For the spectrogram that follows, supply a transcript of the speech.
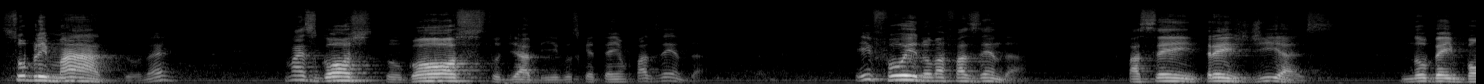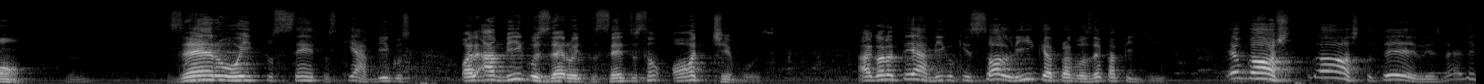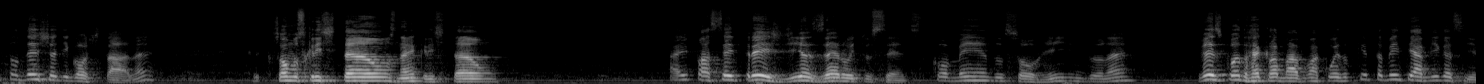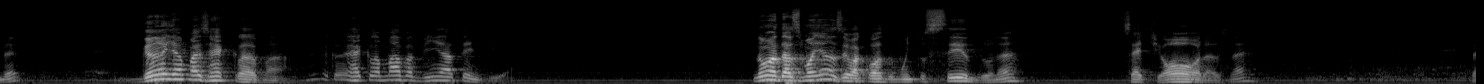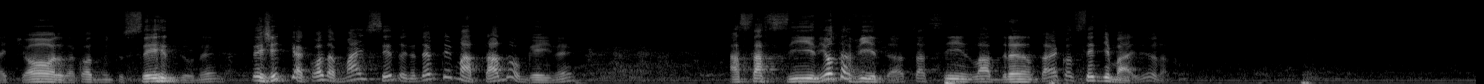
sublimado, né? Mas gosto, gosto de amigos que tenham fazenda. E fui numa fazenda. Passei três dias no Bem Bom. 0800, que amigos. Olha, amigos 0800 são ótimos. Agora tem amigo que só liga para você para pedir. Eu gosto, gosto deles, né? A gente não deixa de gostar, né? Somos cristãos, né? Cristão. Aí passei três dias 0800, comendo, sorrindo, né? De vez em quando reclamava uma coisa, porque também tem amiga assim, né? Ganha, mas reclama. Reclamava, vinha, atendia. Numa das manhãs eu acordo muito cedo, né? Sete horas, né? Sete horas, acordo muito cedo, né? Tem gente que acorda mais cedo ainda, deve ter matado alguém, né? Assassino, em outra vida, assassino, ladrão, tá? Acorda cedo demais, viu?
